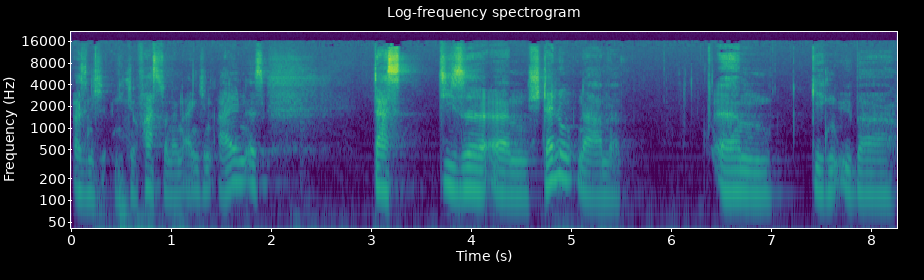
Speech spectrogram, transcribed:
also nicht, nicht nur fast, sondern eigentlich in allen ist, dass diese ähm, Stellungnahme ähm, gegenüber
